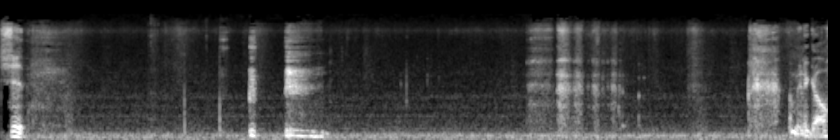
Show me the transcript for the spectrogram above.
Shit. I'm gonna go.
